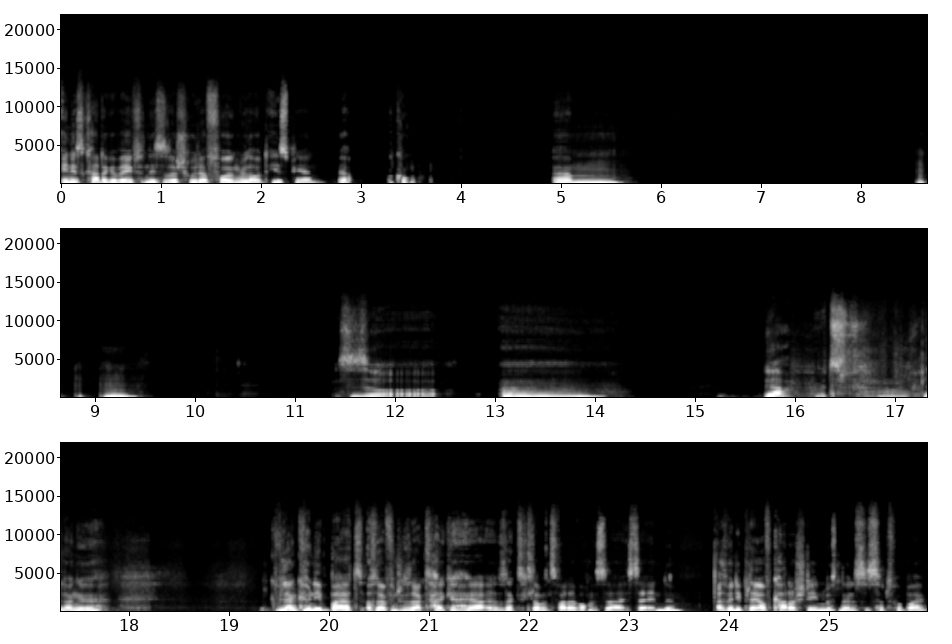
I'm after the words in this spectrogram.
Enes Kader gewaved und nächstes soll Schröder folgen laut ESPN. Ja, mal gucken. Ähm. So. Äh, ja, jetzt, wie lange, wie lange können die Bayern, achso, ich habe schon gesagt, Heike, ja, er sagt, ich glaube, in zwei, drei Wochen ist da, ist da Ende. Also wenn die Playoff-Kader stehen müssen, dann ist das halt vorbei.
